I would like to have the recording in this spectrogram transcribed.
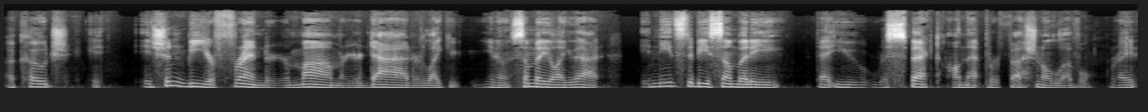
a coach. It, it shouldn't be your friend or your mom or your dad or like you know somebody like that. It needs to be somebody that you respect on that professional level, right?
